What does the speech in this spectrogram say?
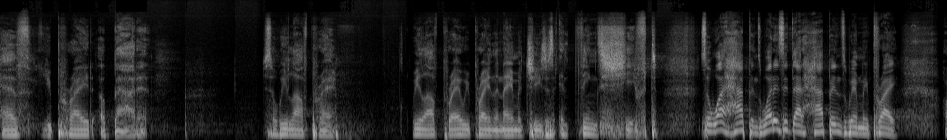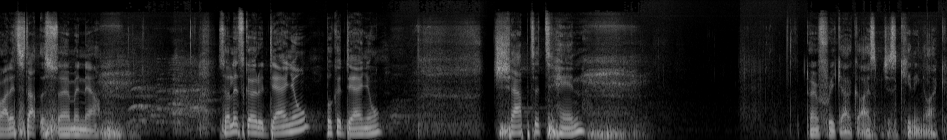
Have you prayed about it? So we love prayer. We love prayer. We pray in the name of Jesus, and things shift. So, what happens? What is it that happens when we pray? All right, let's start the sermon now. So, let's go to Daniel, book of Daniel, chapter 10. Don't freak out, guys. I'm just kidding. Like,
